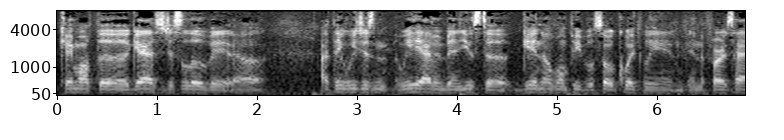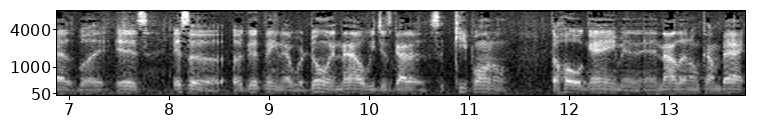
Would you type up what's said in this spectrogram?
came off the gas just a little bit. Uh, I think we just we haven't been used to getting up on people so quickly in, in the first half, but it's it's a, a good thing that we're doing now. We just gotta keep on them the whole game and, and not let them come back.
